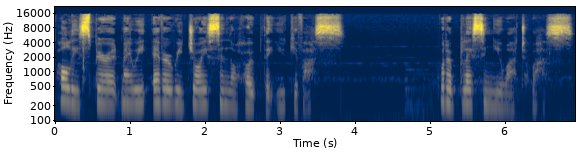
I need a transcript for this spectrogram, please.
Holy Spirit, may we ever rejoice in the hope that you give us. What a blessing you are to us.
